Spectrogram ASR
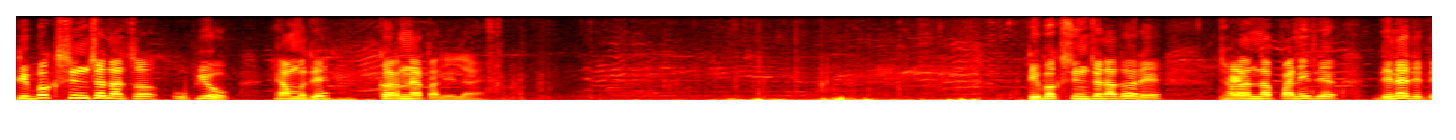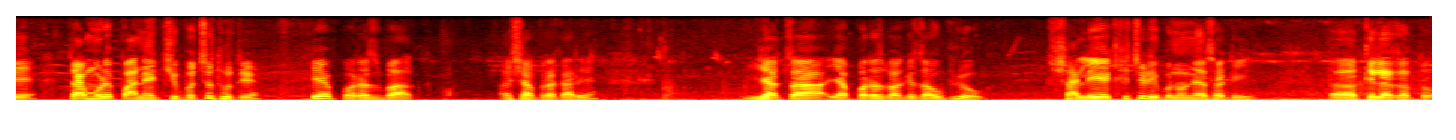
ठिबक सिंचनाचा उपयोग ह्यामध्ये करण्यात आलेला आहे. ठिबक सिंचनाद्वारे झाडांना पाणी दे देण्यात येते. त्यामुळे पाण्याची बचत होते. हे परसबाग अशा प्रकारे याचा या परसबागेचा उपयोग शालेय खिचडी बनवण्यासाठी केला जातो.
